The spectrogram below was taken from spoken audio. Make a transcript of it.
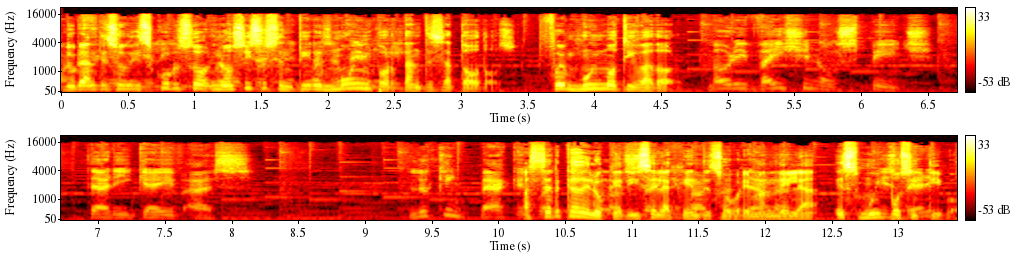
Durante su discurso nos hizo sentir muy importantes a todos. Fue muy motivador. Acerca de lo que dice la gente sobre Mandela es muy positivo.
